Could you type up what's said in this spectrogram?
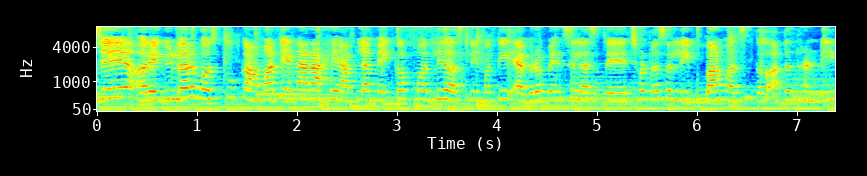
जे रेग्युलर वस्तू कामात येणार आहे आपल्या मेकअप मधली असली मग ती ॲब्रो पेन्सिल असते छोटंसं लिप बाम असतं आता थंडी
